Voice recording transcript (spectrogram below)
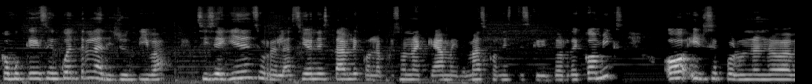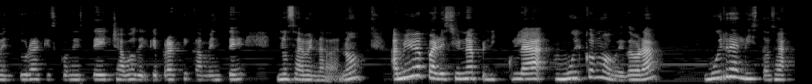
como que se encuentra en la disyuntiva si seguir en su relación estable con la persona que ama y demás con este escritor de cómics o irse por una nueva aventura que es con este chavo del que prácticamente no sabe nada, ¿no? A mí me pareció una película muy conmovedora, muy realista, o sea,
